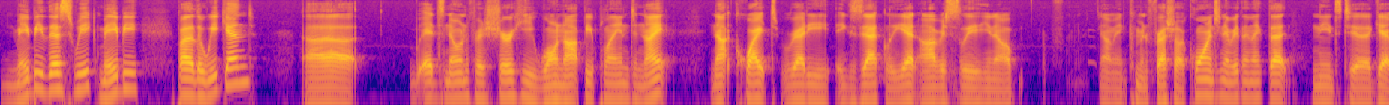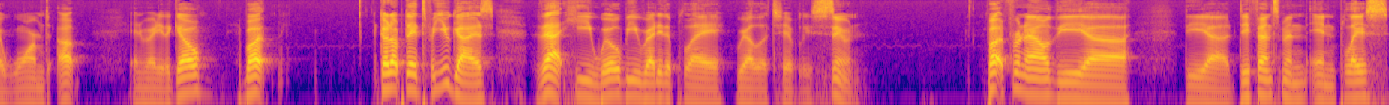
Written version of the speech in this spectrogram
maybe this week maybe by the weekend uh, it's known for sure he will not be playing tonight. Not quite ready exactly yet. Obviously you know i mean coming fresh out of quarantine everything like that needs to get warmed up and ready to go. But good updates for you guys that he will be ready to play relatively soon. But for now, the uh, the uh, defenseman in place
